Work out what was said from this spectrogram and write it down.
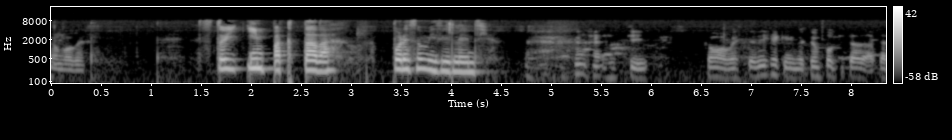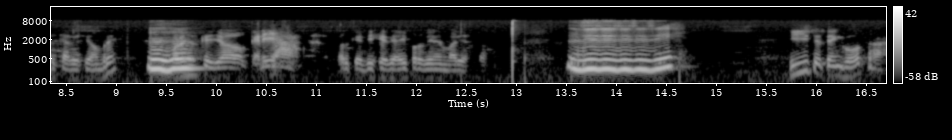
¿Cómo ves? Estoy impactada. Por eso mi silencio. sí, ¿cómo ves? Te dije que investigué un poquito acerca de ese hombre. Por eso es que yo quería, porque dije de ahí provienen varias cosas. Sí, sí, sí, sí, sí. Y te tengo otra.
